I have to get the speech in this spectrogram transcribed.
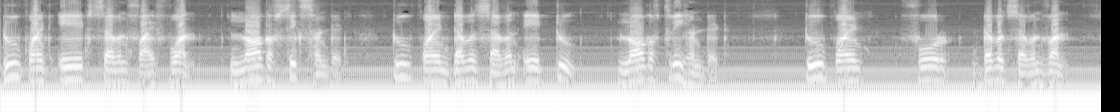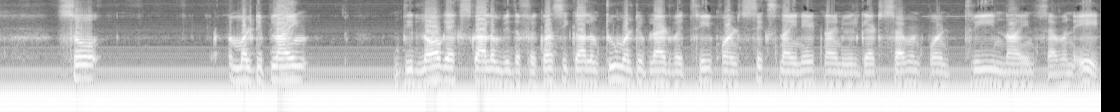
2.8751 log of 600 2.7782 log of 300 2.4771 so multiplying the log x column with the frequency column 2 multiplied by 3.6989 we will get 7.3978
